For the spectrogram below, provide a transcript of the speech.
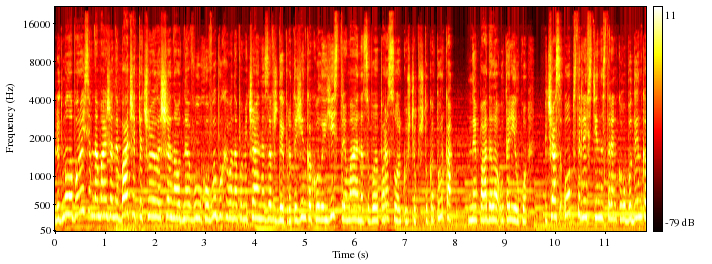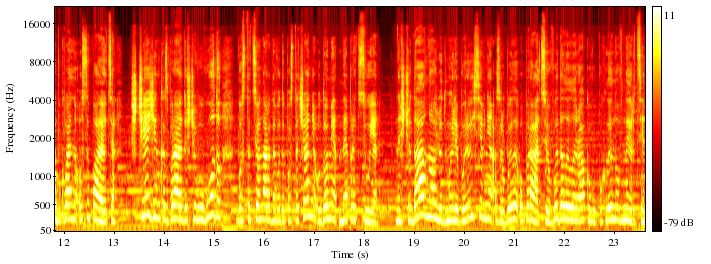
Людмила Борисівна майже не бачить та чує лише на одне вухо. Вибухи вона помічає не завжди. Проте жінка, коли їсть, тримає над собою парасольку, щоб штукатурка не падала у тарілку. Під час обстрілів стіни старенького будинка буквально осипаються. Ще жінка збирає дощову воду, бо стаціонарне водопостачання у домі не працює. Нещодавно Людмилі Борисівні зробили операцію, видалили ракову пухлину в нирці.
